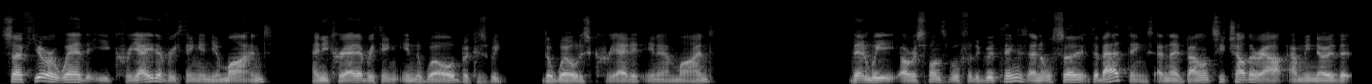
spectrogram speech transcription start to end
So if you're aware that you create everything in your mind and you create everything in the world because we the world is created in our mind, then we are responsible for the good things and also the bad things and they balance each other out and we know that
